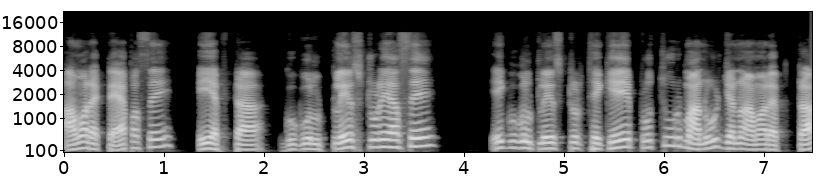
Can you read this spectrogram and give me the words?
আমার একটা অ্যাপ আছে, এই অ্যাপটা গুগল প্লে স্টোরে আছে। এই গুগল প্লে স্টোর থেকে প্রচুর মানুষ যেন আমার অ্যাপটা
